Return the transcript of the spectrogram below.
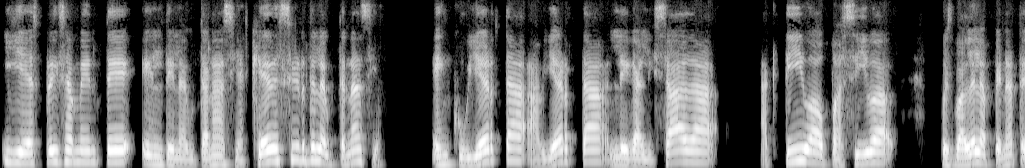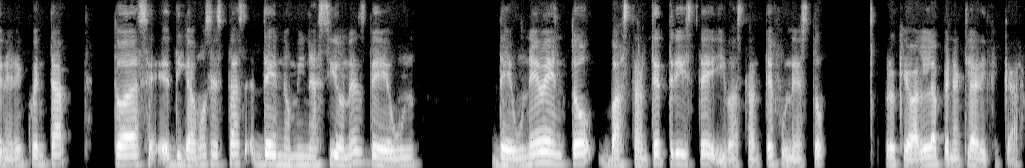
Y es precisamente el de la eutanasia. ¿Qué decir de la eutanasia? Encubierta, abierta, legalizada, activa o pasiva, pues vale la pena tener en cuenta todas, eh, digamos, estas denominaciones de un de un evento bastante triste y bastante funesto, pero que vale la pena clarificar.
